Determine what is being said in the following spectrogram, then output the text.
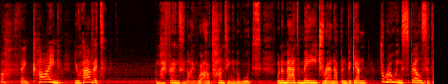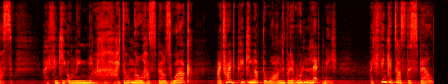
Oh, thank! You have it! My friends and I were out hunting in the woods when a mad mage ran up and began throwing spells at us. I think he only nicked. I don't know how spells work. I tried picking up the wand, but it wouldn't let me. I think it does the spell,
